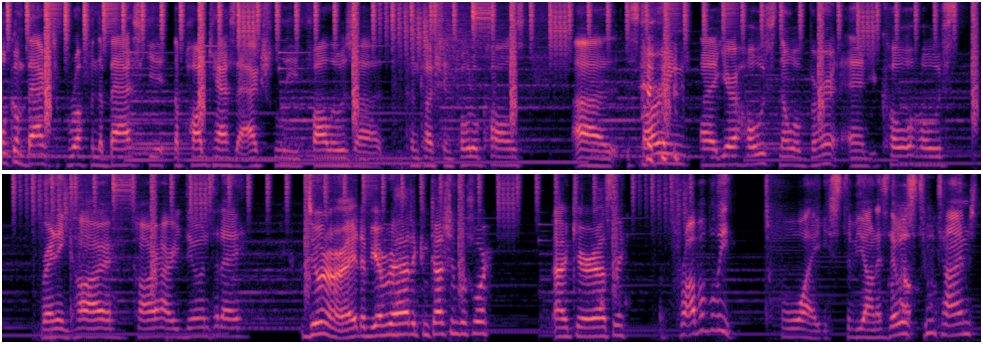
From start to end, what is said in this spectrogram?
Welcome back to Roughing the Basket, the podcast that actually follows uh, concussion protocols. Uh, starring uh, your host Noah Burnt and your co-host Brandon Carr. Carr, how are you doing today? Doing all right. Have you ever had a concussion before? Out of curiosity. Probably twice, to be honest. There was two times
